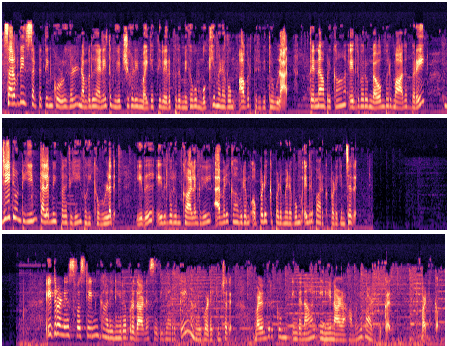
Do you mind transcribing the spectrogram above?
சர்வதேச சட்டத்தின் கொள்கைகள் நமது அனைத்து முயற்சிகளின் மையத்தில் இருப்பது மிகவும் முக்கியம் எனவும் அவர் தெரிவித்துள்ளார். தென்னாப்பிரிக்கா எதிர்வரும் நவம்பர் மாதம் வரை ஜி டுவெண்டியின் தலைமை பதவியை வகிக்க உள்ளது. இது எதிர்வரும் காலங்களில் அமெரிக்காவிடம் ஒப்படைக்கப்படும் எனவும் எதிர்பார்க்கப்படுகின்றது. இத்துடன் நியூஸ் ஃபர்ஸ்டின் காலை நேர பிரதான செய்தி அறிக்கை நிறைவடைகின்றது. மலர்ந்திருக்கும் இந்த நாள் இனிய நாளாக அமைய வாழ்த்துக்கள். வணக்கம்.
